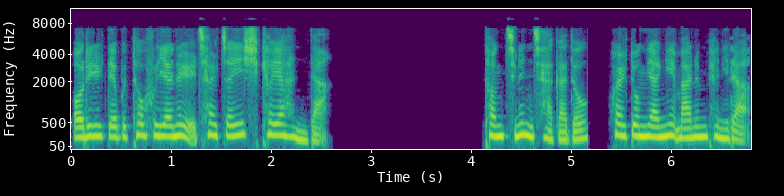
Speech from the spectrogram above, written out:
어릴 때부터 훈련을 철저히 시켜야 한다. 덩치는 작아도 활동량이 많은 편이라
